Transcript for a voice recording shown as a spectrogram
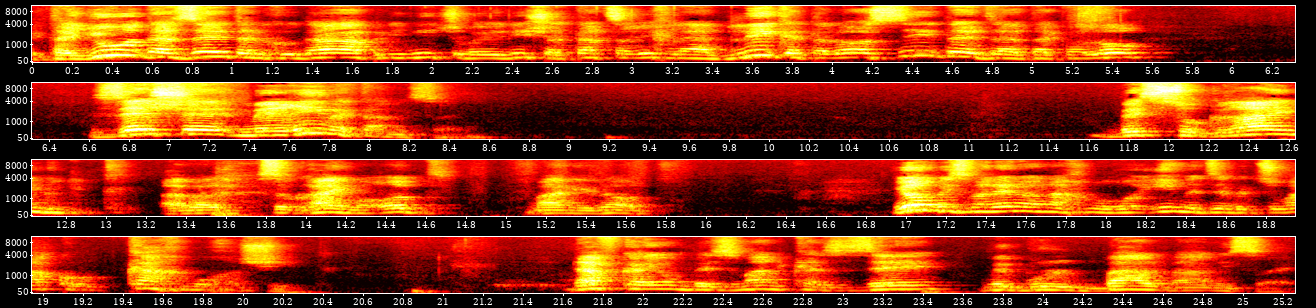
את היוד הזה, את הנקודה הפנימית שביהודי שאתה צריך להדליק, אתה לא עשית את זה, אתה כבר לא זה שמרים את עם ישראל. בסוגריים, אבל סוגריים מאוד מעניינות. היום בזמננו אנחנו רואים את זה בצורה כל כך מוחשית. דווקא היום בזמן כזה מבולבל בעם ישראל.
